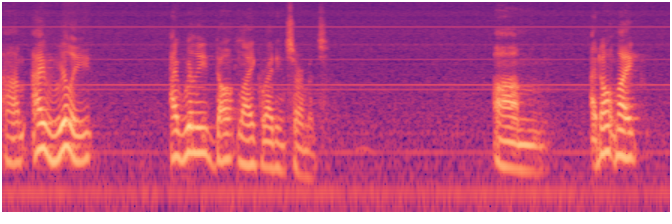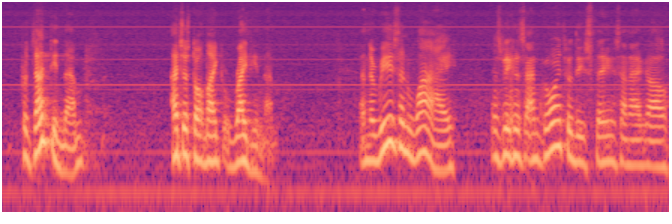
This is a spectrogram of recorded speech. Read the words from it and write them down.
Um, I really, I really don't like writing sermons. Um, I don't like presenting them. I just don't like writing them. And the reason why is because I'm going through these things and I go,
